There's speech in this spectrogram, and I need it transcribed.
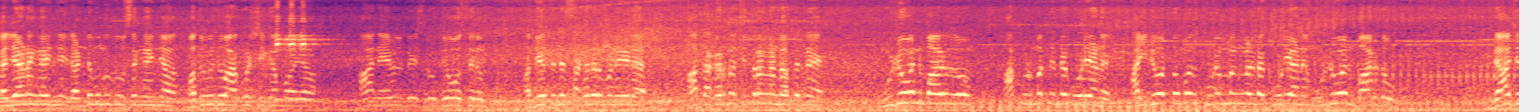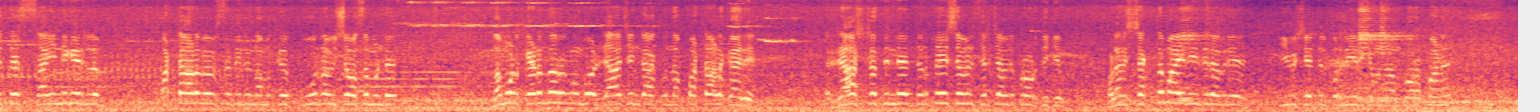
കല്യാണം കഴിഞ്ഞ് രണ്ട് മൂന്ന് ദിവസം കഴിഞ്ഞ മധുവിധു ആഘോഷിക്കാൻ പോയ ആ നേവൽ ബേസ് ഉദ്യോഗസ്ഥനും അദ്ദേഹത്തിന്റെ സഹധർമ്മിണിയുടെ ആ തകർന്ന ചിത്രം കണ്ടാൽ തന്നെ മുഴുവൻ ഭാരതവും ആ കുടുംബത്തിന്റെ കൂടെയാണ് ആ ഇരുപത്തൊമ്പത് കുടുംബങ്ങളുടെ കൂടെയാണ് മുഴുവൻ ഭാരതവും. രാജ്യത്തെ സൈനികരിലും പട്ടാള വ്യവസ്ഥയിലും നമുക്ക് പൂർണ വിശ്വാസമുണ്ട്. നമ്മൾ കിടന്നുറങ്ങുമ്പോൾ രാജ്യം കാക്കുന്ന പട്ടാളക്കാർ രാഷ്ട്രത്തിന്റെ നിർദ്ദേശമനുസരിച്ച് അവർ പ്രവർത്തിക്കും. വളരെ ശക്തമായ രീതിയിൽ അവർ ഈ വിഷയത്തിൽ പ്രതികരിക്കുമെന്ന് നമുക്ക് ഉറപ്പാണ്.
